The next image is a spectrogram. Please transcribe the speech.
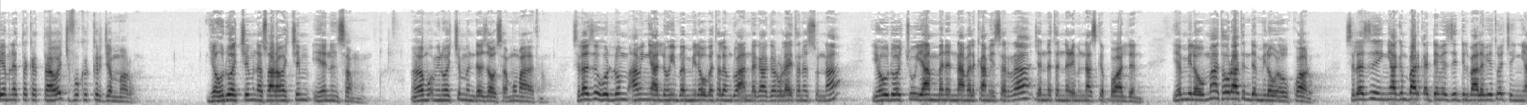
የእምነት ተከታዮች ፉክክር ጀመሩ። የሁዶችም ነሷራዎችም ይህንን ሰሙ። ሙእሚኖችም እንደዛው ሰሙ ማለት ነው። ስለዚህ ሁሉም አምኛለሁኝ በሚለው በተለምዶ አነጋገሩ ላይ ተነሱና የሁዶቹ ያመነና መልካም የሰራ ጀነተ ነዒም እናስገባዋለን የሚለውማ ተውራት እንደሚለው ነው እኮ አሉ። ስለዚህ እኛ ግንባር ቀደም የዚህ ድል ባለቤቶች እኛ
